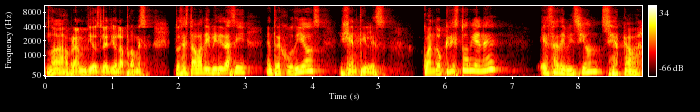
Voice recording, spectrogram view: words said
¿no? A Abraham Dios le dio la promesa. Entonces estaba dividida así entre judíos y gentiles. Cuando Cristo viene, esa división se acaba.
